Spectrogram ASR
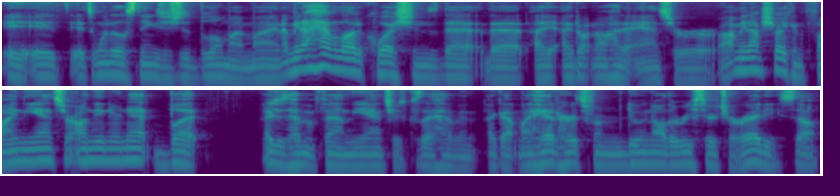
It, it. It's one of those things that just blow my mind. I mean, I have a lot of questions that that I, I don't know how to answer. Or, I mean, I'm sure I can find the answer on the internet, but I just haven't found the answers because I haven't. I got my head hurts from doing all the research already. So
